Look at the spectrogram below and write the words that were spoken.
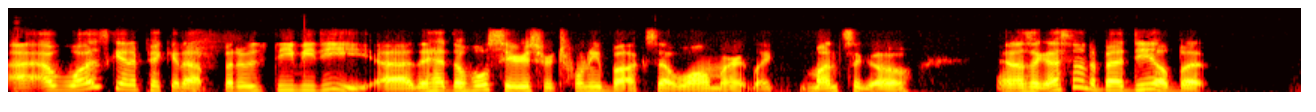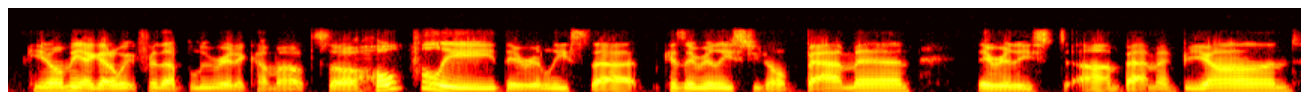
I, I was gonna pick it up, but it was DVD. Uh, they had the whole series for twenty bucks at Walmart like months ago, and I was like, that's not a bad deal. But you know me, I gotta wait for that Blu-ray to come out. So hopefully they release that because they released, you know, Batman. They released um, Batman Beyond.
